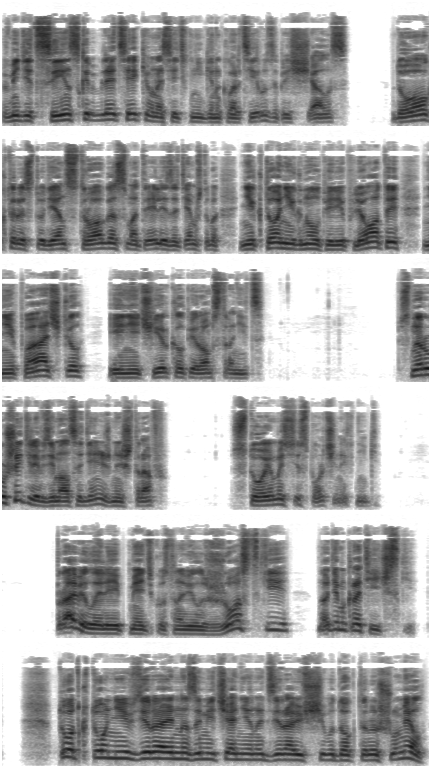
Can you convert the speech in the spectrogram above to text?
в медицинской библиотеке уносить книги на квартиру запрещалось. Доктор и студент строго смотрели за тем, чтобы никто не гнул переплеты, не пачкал и не чиркал пером страниц. С нарушителей взимался денежный штраф, стоимость испорченной книги. Правила лейб-медик установил жесткие, но демократические. Тот, кто, невзирая на замечания надзирающего доктора, шумел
